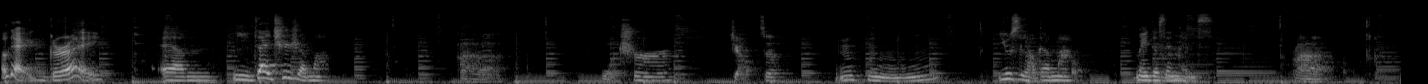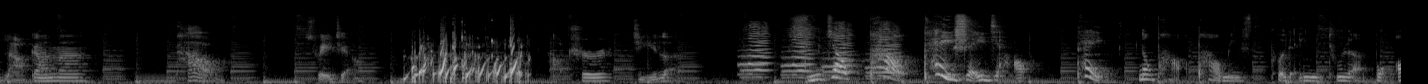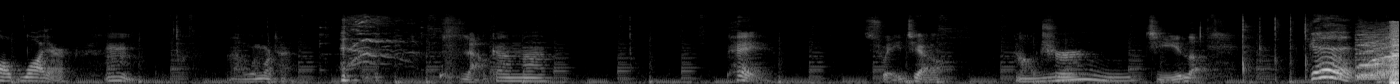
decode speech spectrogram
Okay, great.。嗯，你在吃什么？呃，我吃饺子。嗯哼，use 老干妈 made a sentence。啊、老干妈泡水饺，好吃极了。什么叫泡配水饺？配 no 泡泡 means put into the bowl of water。嗯，啊、o n e more time. 老干妈配水饺，好吃极了。Good。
